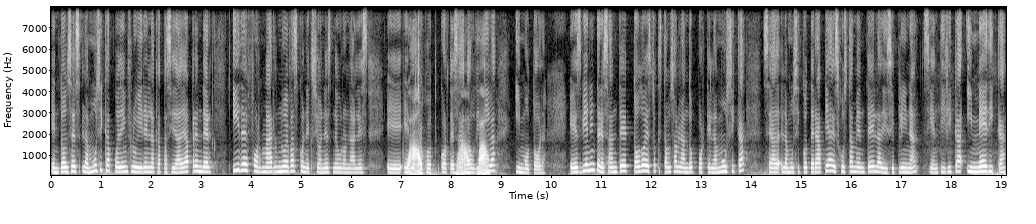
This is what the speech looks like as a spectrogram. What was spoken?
Entonces, la música puede influir en la capacidad de aprender y de formar nuevas conexiones neuronales eh, en nuestra co- corteza auditiva y motora. Es bien interesante todo esto que estamos hablando porque la música, sea, la musicoterapia es justamente la disciplina científica y médica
